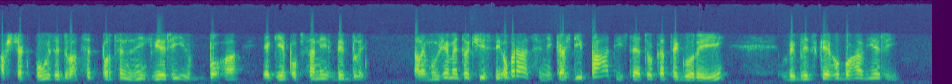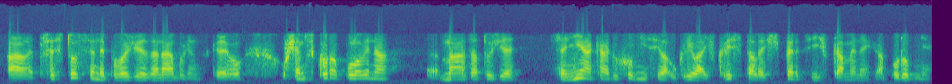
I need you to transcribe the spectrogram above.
Avšak pouze 20% z nich věří v Boha, jak je popsaný v Bibli. Ale můžeme to číst i obráceně. Každý pátý v této kategorii biblického Boha věří. Ale přesto se nepovažuje za náboženského. Ovšem skoro polovina eh, má za to, že se nějaká duchovní síla ukrývá i v krystalech, špercích, v kamenech a podobně.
